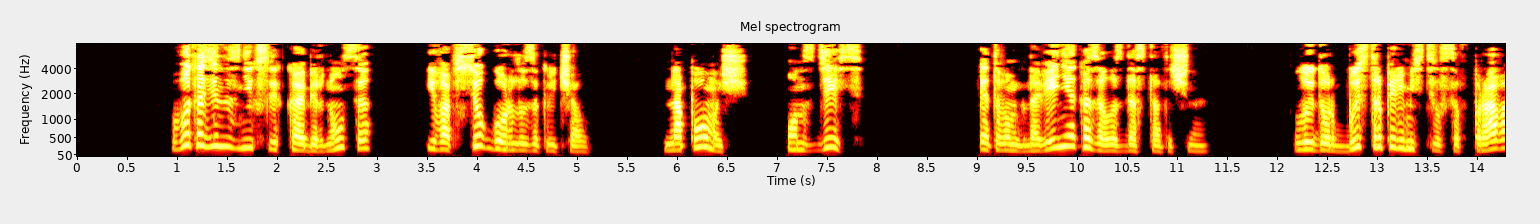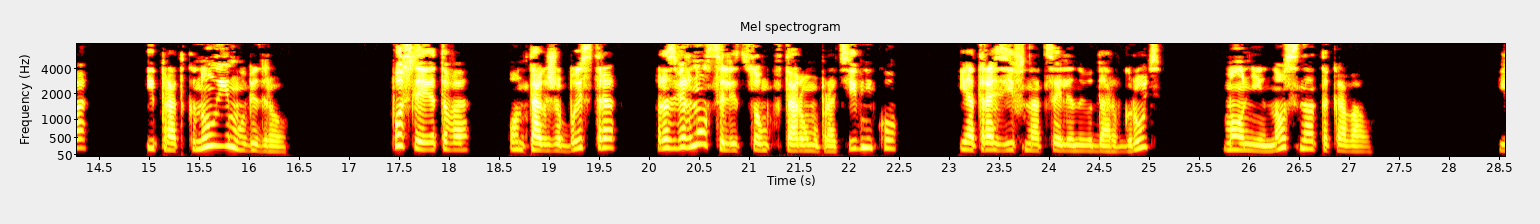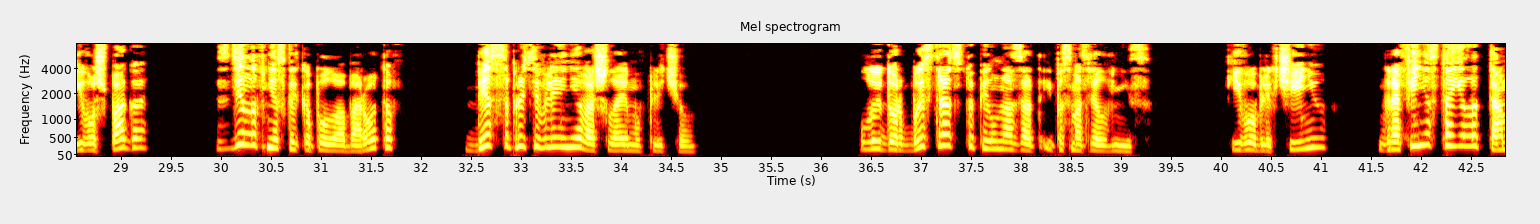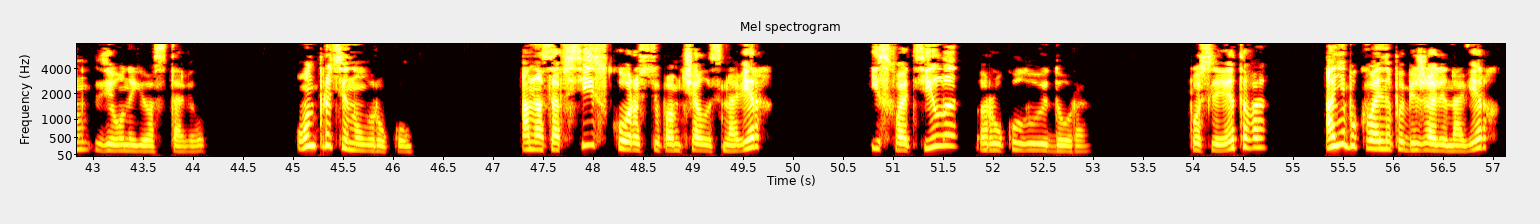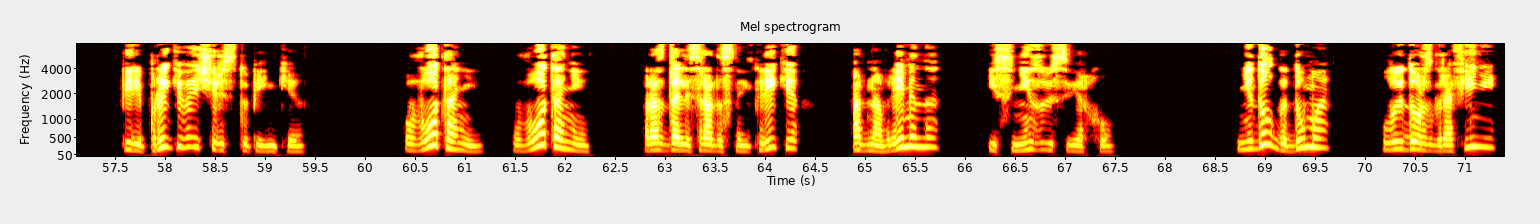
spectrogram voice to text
Вот один из них слегка обернулся и во все горло закричал. На помощь! Он здесь!» Этого мгновения оказалось достаточно. Луидор быстро переместился вправо и проткнул ему бедро. После этого он также быстро развернулся лицом к второму противнику и, отразив нацеленный удар в грудь, молниеносно атаковал. Его шпага, сделав несколько полуоборотов, без сопротивления вошла ему в плечо. Луидор быстро отступил назад и посмотрел вниз. К его облегчению графиня стояла там, где он ее оставил. Он протянул руку. Она со всей скоростью помчалась наверх и схватила руку Луидора. После этого они буквально побежали наверх, перепрыгивая через ступеньки. «Вот они! Вот они!» — раздались радостные крики, одновременно и снизу, и сверху. Недолго думая, Луидор с графиней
